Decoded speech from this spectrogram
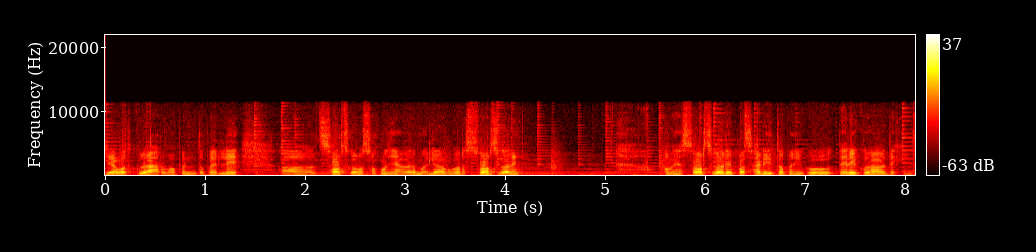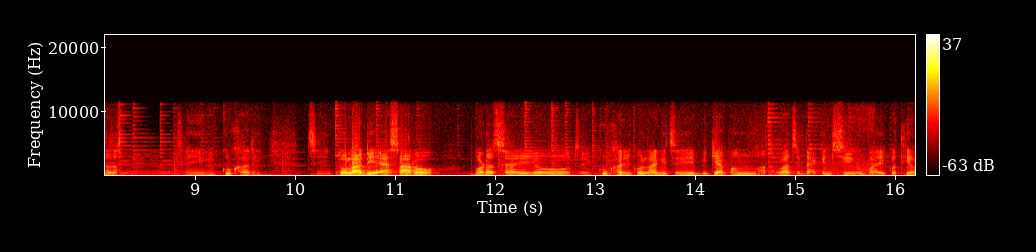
यावत कुराहरूमा पनि तपाईँहरूले सर्च गर्न सक्नुहुन्छ। यहाँ गएर मैले अब गएर सर्च गरेँ। अब यहाँ सर्च गरे पछाडि तपाईँको धेरै कुराहरू देखिन्छ जस्तो चाहिँ कुखरी चाहिँ टोलाडी एसआरओबाट चाहिँ यो चाहिँ कुखरीको लागि चाहिँ विज्ञापन अथवा चाहिँ भ्याकेन्सी भएको थियो।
